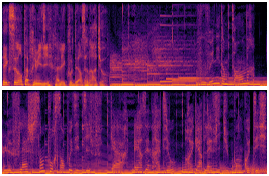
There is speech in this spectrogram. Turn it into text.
Excellent après-midi à l'écoute d'Airzen Radio. Vous venez d'entendre le flash 100% positif, car RZN Radio regarde la vie du bon côté.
